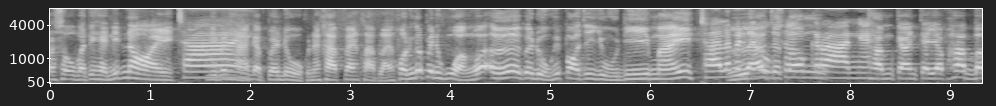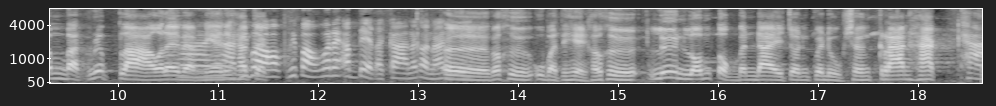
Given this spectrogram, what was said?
ประสบอุบัติเหตุนิดหน่อย ใช่ มีปัญหากับกระดูกนะครับ แฟนคลับหลายคนก็เป็นห่วงว่าเออกระดูกพี่ปอจะอยู่ดีไหมใช่แล้วเป็นกระดูกจะต้องเชิงกรานไง ทำการกายภาพบำบัดหรือเปล่าอะไรแบบนี้นะครับพี่ปอจากพี่ปอก็ได้อัปเดตอาการแล้วก่อนหนะเออก็คืออุบัติเหตุเขาคือ ลื่นล้มตกบันไดจนกระดูกเชิงกรานหัก ค่ะ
